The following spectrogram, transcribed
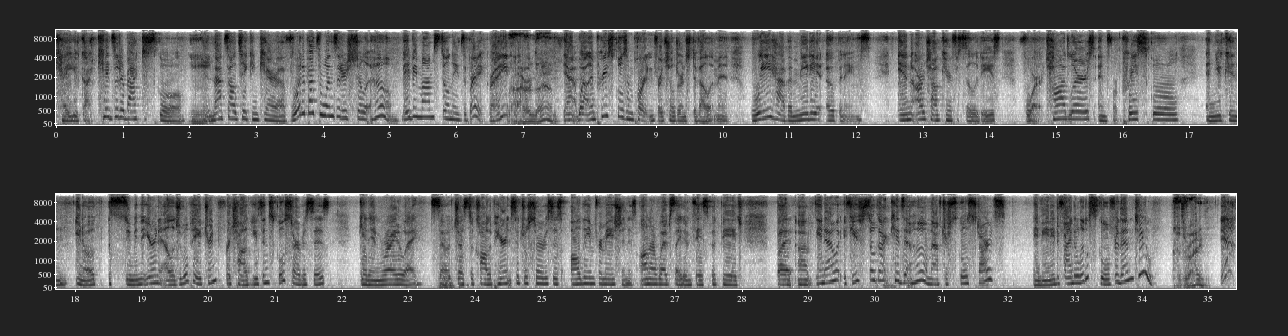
okay, you've got kids that are back to school, mm -hmm. and that's all taken care of. What about the ones that are still at home? Maybe mom still needs a break, right? I heard that. Yeah, well, and preschool is important for children's development. We have immediate openings in our child care facilities for toddlers and for preschool, and you can, you know, assuming that you're an eligible patron for Child, Youth, and School Services, get in right away. So mm -hmm. just a call to Parent Central Services, all the information is on our website and Facebook page. But, um, you know, if you've still got kids at home after school starts, maybe you need to find a little school for them, too. That's right. Yeah.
